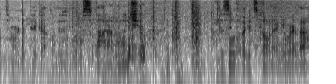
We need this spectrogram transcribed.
It's hard to pick up, but there's a little spot on the windshield. It doesn't look like it's going anywhere though.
